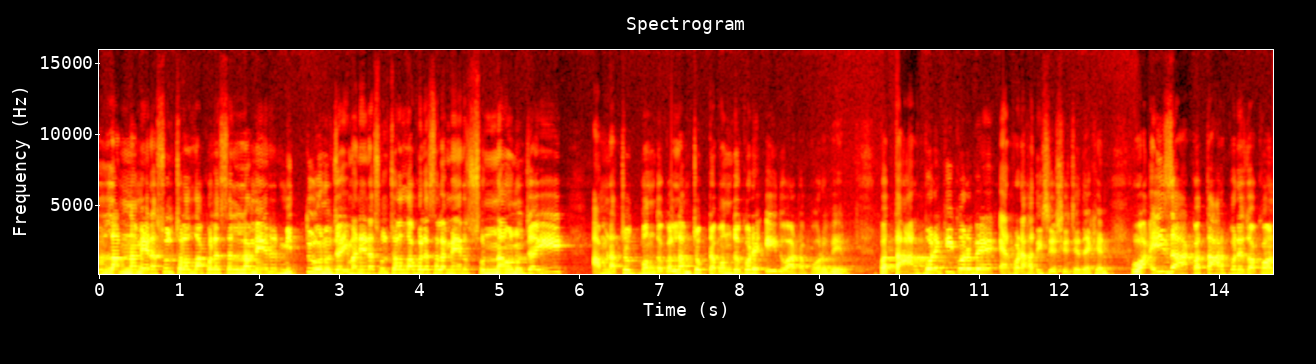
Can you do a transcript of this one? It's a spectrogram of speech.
আল্লাহর নামে রাসুল সাল্লামের মৃত্যু অনুযায়ী মানে রাসুল সাল্লামের সন্না অনুযায়ী আমরা চোখ বন্ধ করলাম, চোখটা বন্ধ করে এই দোয়াটা পড়বে। তারপরে কি করবে? এরপরে হাদিসে এসেছে, দেখেন ওয়াইজা ক তারপরে যখন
